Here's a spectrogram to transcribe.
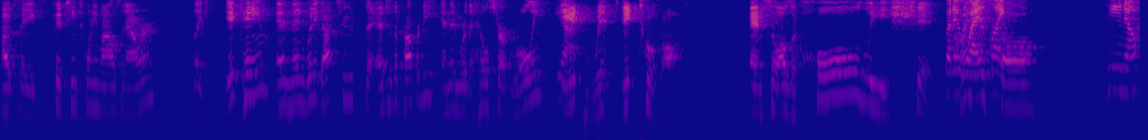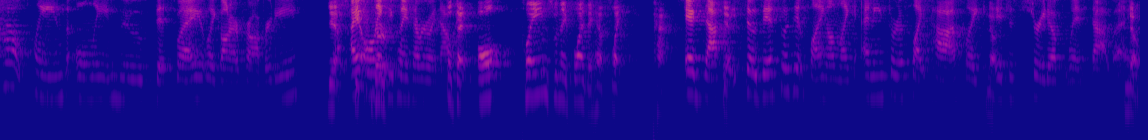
I would say 15, 20 miles an hour. Like it came, and then when it got to the edge of the property, and then where the hills start rolling, Yeah. it went, it took off. And so I was like, holy shit. But it I went, just like- saw. So you know how planes only move this way, like on our property? Yes. I only see planes ever going that Well, way. that all planes when they fly, they have flight paths. Exactly. Yeah. So this wasn't flying on like any sort of flight path. Like No. it just straight up went that way. No,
